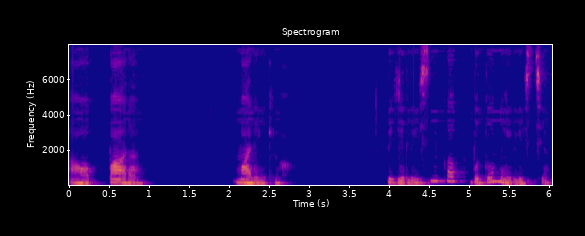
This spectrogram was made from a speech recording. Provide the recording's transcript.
а, пара маленьких пятилистников, бутоны и листья.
